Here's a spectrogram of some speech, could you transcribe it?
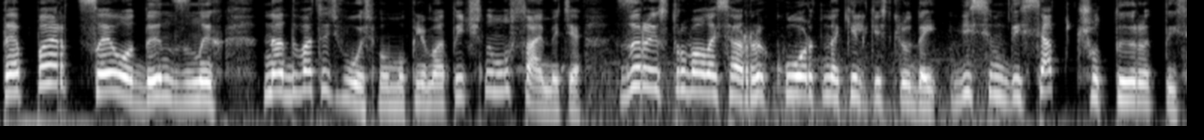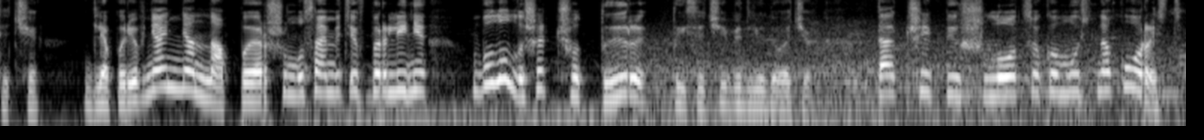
Тепер це один з них. На 28-му кліматичному саміті зареєструвалася рекордна кількість людей 84 тисячі. Для порівняння на першому саміті в Берліні було лише 4 тисячі відвідувачів. Та чи пішло це комусь на користь?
